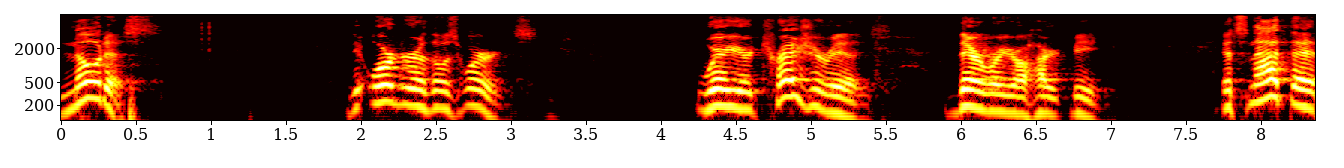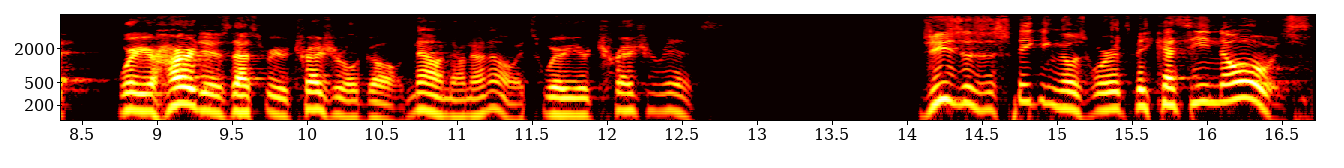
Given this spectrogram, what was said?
Notice the order of those words. Where your treasure is, there will your heart be. It's not that where your heart is, that's where your treasure will go. No, no, no, no. It's where your treasure is. Jesus is speaking those words because he knows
